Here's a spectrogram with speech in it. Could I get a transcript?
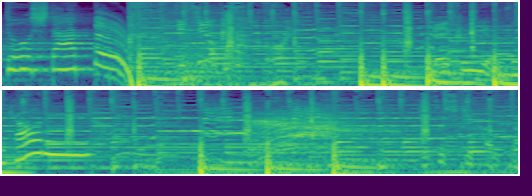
どうしたってレクイエム Cowdy. 術式判定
